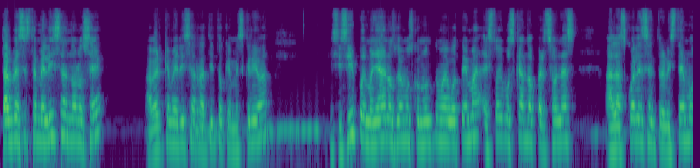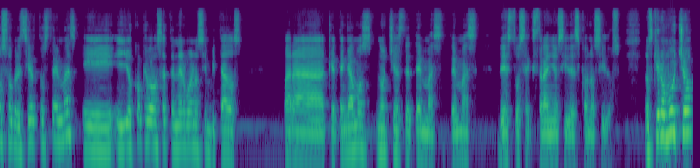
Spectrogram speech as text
tal vez esté Melissa, no lo sé, a ver qué me dice al ratito que me escriba, y si sí, pues mañana nos vemos con un nuevo tema, estoy buscando personas a las cuales entrevistemos sobre ciertos temas y, yo creo que vamos a tener buenos invitados para que tengamos noches de temas, temas de estos extraños y desconocidos. Los quiero mucho.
